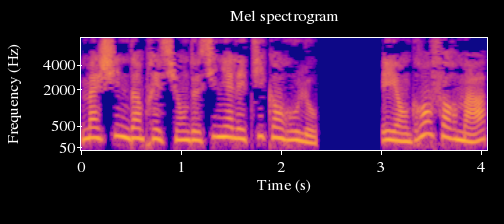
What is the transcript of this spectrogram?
machine d'impression de signalétique en rouleau. Et en grand format,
